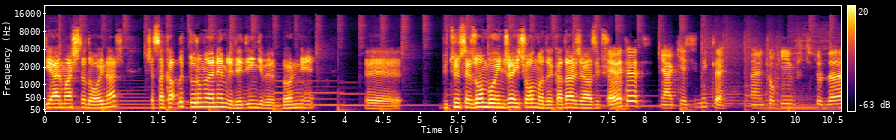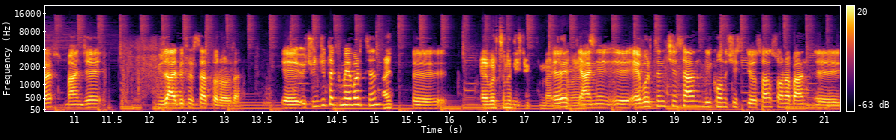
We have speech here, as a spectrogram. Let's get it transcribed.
Diğer maçta da oynar. İşte sakatlık durumu önemli. Dediğin gibi Burnley e, bütün sezon boyunca hiç olmadığı kadar cazip şu evet, an. Evet evet. Yani kesinlikle. Yani çok iyi bir fikstürdeler. Bence güzel bir fırsat var orada. Ee, üçüncü takım Everton. Ee, Everton'ı diyecektim ben. Evet, evet. yani e, Everton için sen bir konuş istiyorsan sonra ben e,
